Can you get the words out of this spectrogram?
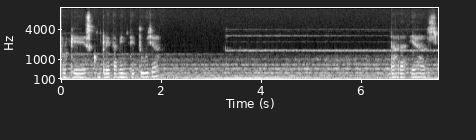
porque es completamente tuya. Da gracias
